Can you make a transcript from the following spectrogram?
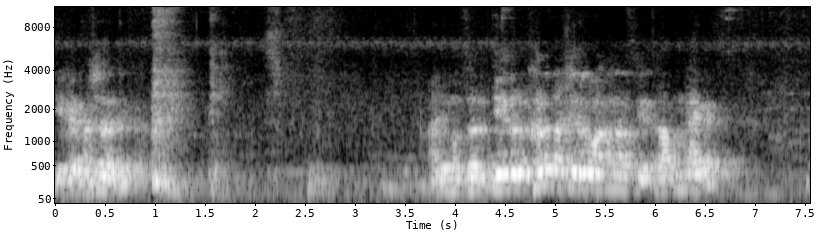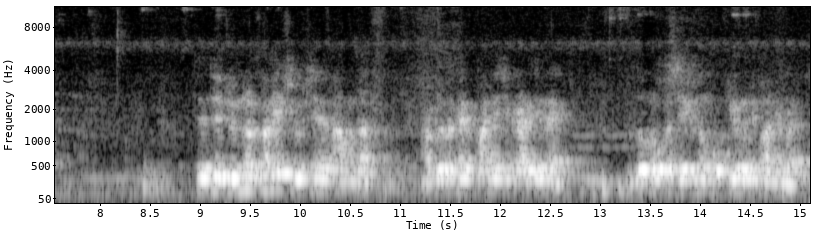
ही काय भाषा झाली का? आणि मग जर ते जर खरंच असे जर वागणार असेल तर आपण काय काय ते ते जुन्नरचा आहे शिवसेनेचा आमदार आपल्याला काही पाण्याची काळजी नाही. दोन वर्ष एकदम मोठीमध्ये पाणी मिळालं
